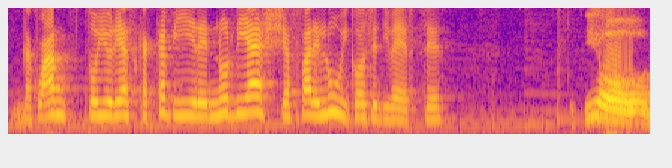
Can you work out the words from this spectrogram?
da quanto io riesco a capire, non riesce a fare lui cose diverse. Io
